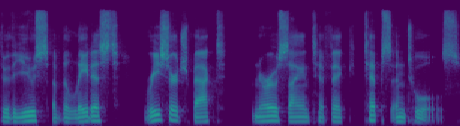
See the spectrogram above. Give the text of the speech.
through the use of the latest research backed neuroscientific tips and tools.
